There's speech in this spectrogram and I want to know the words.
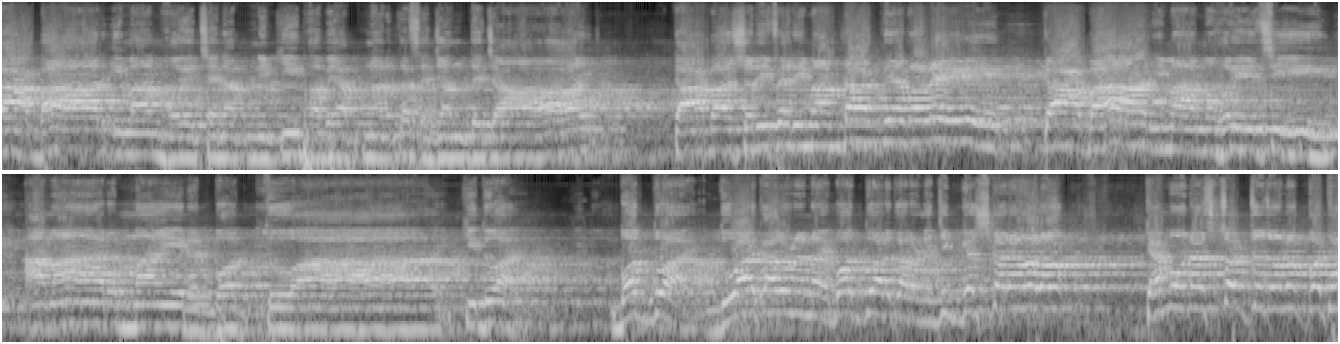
কাবার ইমাম হয়েছেন, আপনি কীভাবে আপনার কাছে জানতে চাই? কাবা শরীফের ইমাম ডাক দিয়ে বলে, কাবার ইমাম হয়েছি, আমার মায়ের বদুয়ায় কি দোয়ায়? বদুয়ায় দোয়ার কারণে নয় বদুয়ার কারণে। জিজ্ঞেস করা হলো, কেমন আশ্চর্যজনক কথা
